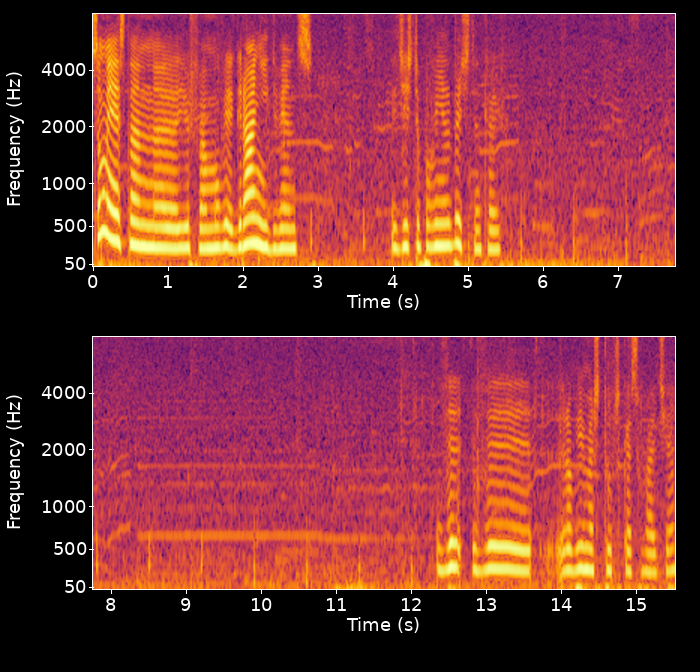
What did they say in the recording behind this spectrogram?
Sumie jest ten, y, już wam mówię, granit, więc gdzieś tu powinien być ten cave. Wy, wy robimy sztuczkę, słuchajcie.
